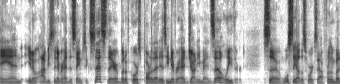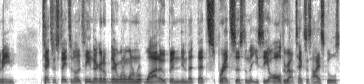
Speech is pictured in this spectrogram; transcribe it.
and, you know, obviously never had the same success there. But of course, part of that is he never had Johnny Manziel either. So we'll see how this works out for them. But I mean, Texas State's another team. They're to they're going to want wide open. You know that that spread system that you see all throughout Texas high schools.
